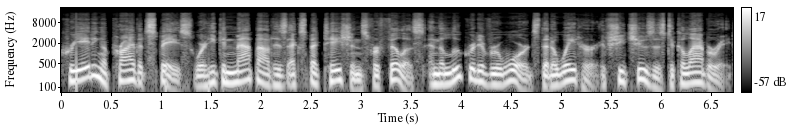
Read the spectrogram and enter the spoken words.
creating a private space where he can map out his expectations for Phyllis and the lucrative rewards that await her if she chooses to collaborate.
